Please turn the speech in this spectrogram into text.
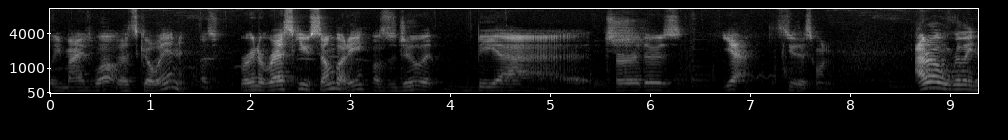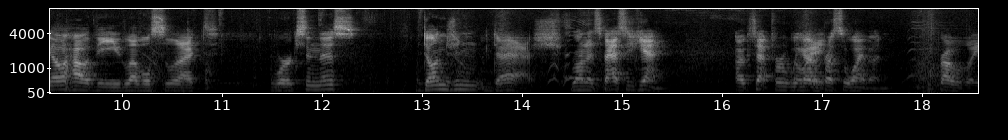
We might as well. Let's go in. Let's, We're gonna rescue somebody. let's do it. Biatch. Or there's, yeah, let's do this one. I don't really know how the level select works in this. Dungeon dash, Run as fast as you can. Except for we Oh, gotta wait. press the Y button. probably.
